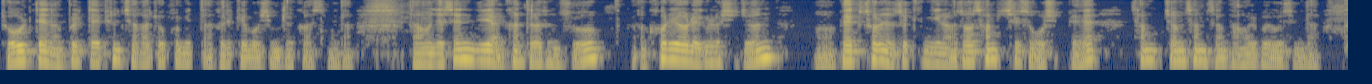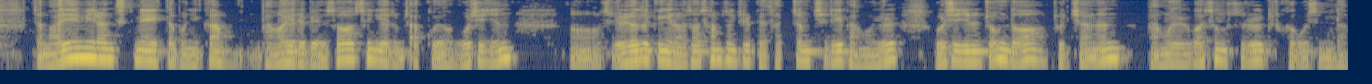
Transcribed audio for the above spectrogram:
좋을 때 나쁠 때 편차가 조금 있다 그렇게 보시면 될 것 같습니다. 다음은 이제 샌디 알칸타라 선수 어, 커리어 레귤러 시즌 어, 136경기 나와서 37승 50패 3.33 방어를 보이고 있습니다. 자, 마이애미라는 팀에 있다 보니까 방어율에 비해서 승리가 좀 작고요. 올 시즌 어, 18경기 나와서 3승 7패 4.72 방어율 올 시즌은 좀 더 좋지 않은 방어율과 승수를 기록하고 있습니다.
